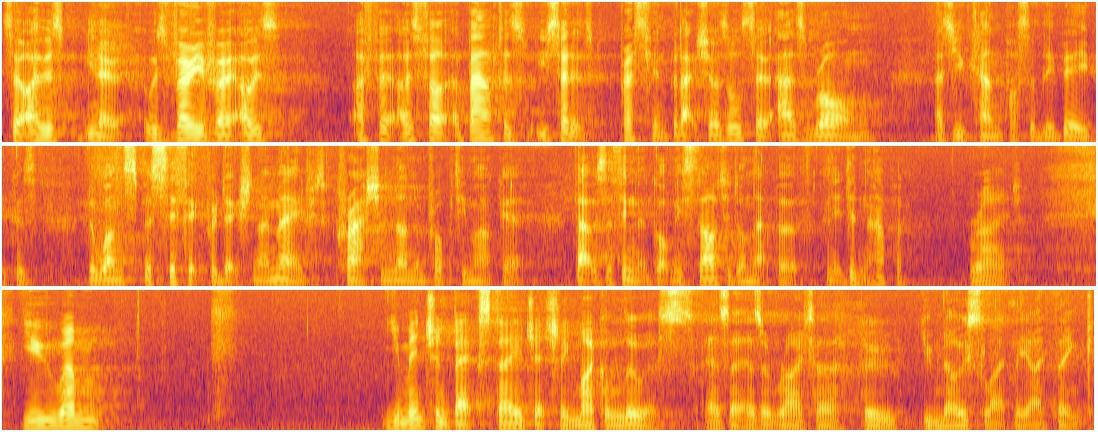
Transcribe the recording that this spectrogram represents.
So I was, you know, I was very, very, I was I felt, I felt about as, you said it was prescient, but actually I was also as wrong as you can possibly be because the one specific prediction I made was crash in London property market. That was the thing that got me started on that book, and it didn't happen. Right. You, um, you mentioned backstage actually Michael Lewis as a, as a writer who you know slightly, I think.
